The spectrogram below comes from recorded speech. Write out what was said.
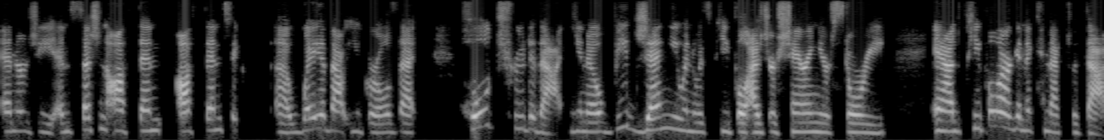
energy and such an authentic authentic uh, way about you girls that hold true to that you know? Be genuine with people as you're sharing your story and people are going to connect with that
